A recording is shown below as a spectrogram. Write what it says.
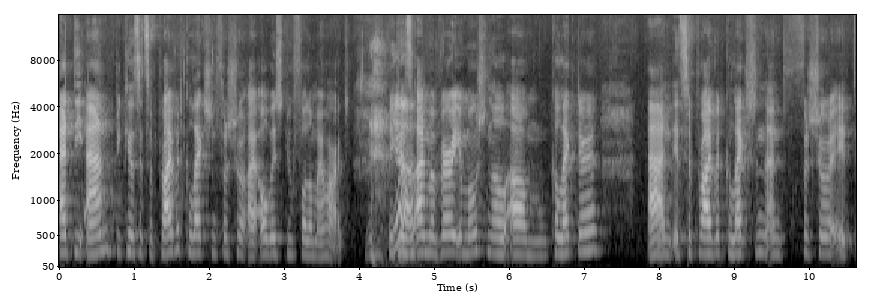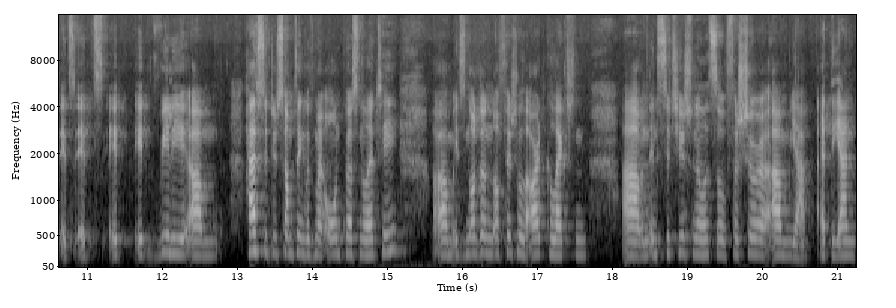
at the end, because it's a private collection for sure, I always do follow my heart. Because yeah. I'm a very emotional um, collector and it's a private collection and for sure it, it, it, it, it really um, has to do something with my own personality. Um, it's not an official art collection, uh, an institutional, so for sure, um, yeah, at the end,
